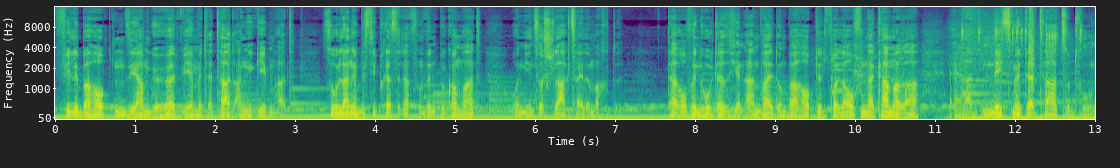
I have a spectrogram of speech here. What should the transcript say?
Viele behaupten, sie haben gehört, wie er mit der Tat angegeben hat, so lange bis die Presse davon Wind bekommen hat und ihn zur Schlagzeile machte. Daraufhin holt er sich einen Anwalt und behauptet vor laufender Kamera, er hat nichts mit der Tat zu tun.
